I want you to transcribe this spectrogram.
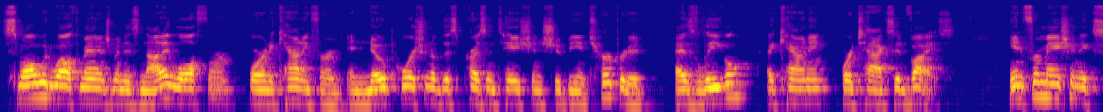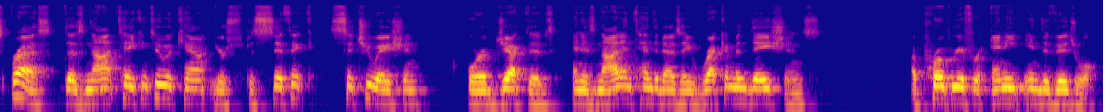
Smallwood Wealth Management is not a law firm or an accounting firm, and no portion of this presentation should be interpreted as legal, accounting, or tax advice. Information expressed does not take into account your specific situation or objectives and is not intended as a recommendations appropriate for any individual.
